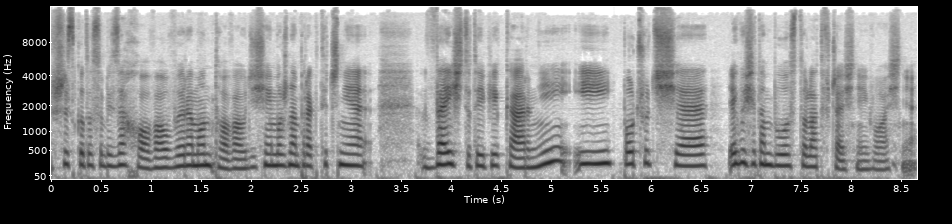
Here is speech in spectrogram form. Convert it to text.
wszystko to sobie zachował, wyremontował. Dzisiaj można praktycznie wejść do tej piekarni i poczuć się, jakby się tam było 100 lat wcześniej właśnie.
